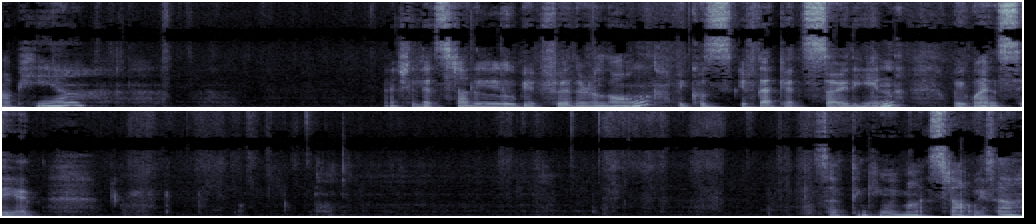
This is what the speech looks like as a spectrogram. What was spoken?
up here. Actually, let's start a little bit further along because if that gets sewed in, we won't see it. So I'm thinking we might start with a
